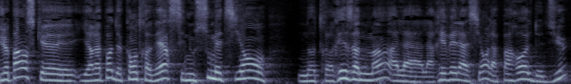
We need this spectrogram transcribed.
je pense qu'il n'y aurait pas de controverse si nous soumettions notre raisonnement à la révélation, à la parole de Dieu.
